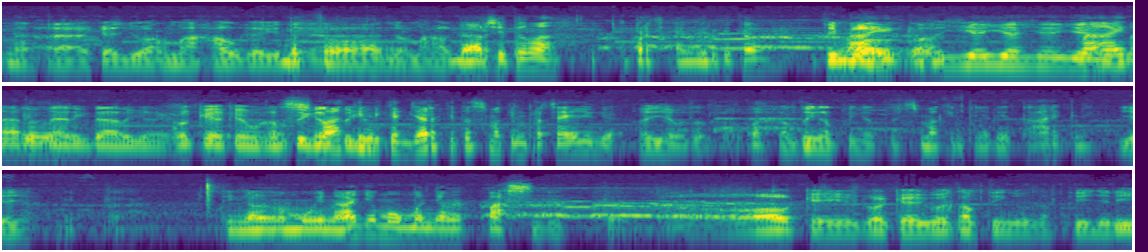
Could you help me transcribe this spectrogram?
nah Eh, kayak jual mahal kayak gitu betul ya. Jual mahal. dari gitu. situlah kepercayaan diri kita timbul. naik oh iya iya iya iya. Naik Narik tuh. narik narik. Oke oke mengerti ngerti. semakin ngerti. dikejar kita semakin percaya juga Oh iya betul betul. Wah. Ngerti ngerti ngerti. semakin punya daya tarik nih Iya iya. gitu. tinggal nemuin aja momen yang pas gitu Oke, oke, gue ngerti, gue ngerti. Jadi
